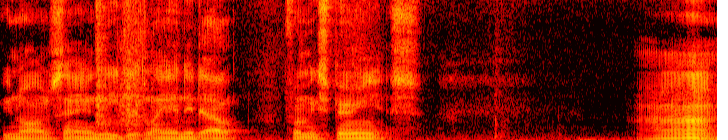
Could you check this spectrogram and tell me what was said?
You know what I'm saying? He just laying it out from experience. Mm.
